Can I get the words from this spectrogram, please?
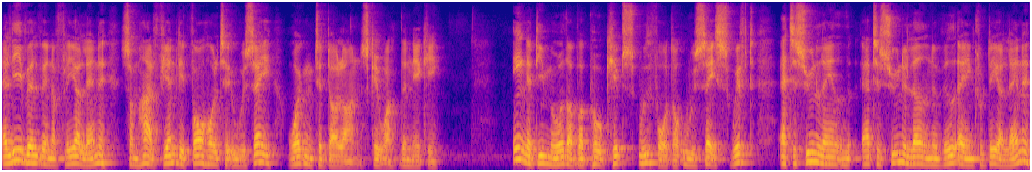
Alligevel vender flere lande, som har et fjendtligt forhold til USA, ryggen til dollaren, skriver The Nikkei. En af de måder, hvorpå KIPS udfordrer USA's SWIFT, er tilsyneladende ved at inkludere lande,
